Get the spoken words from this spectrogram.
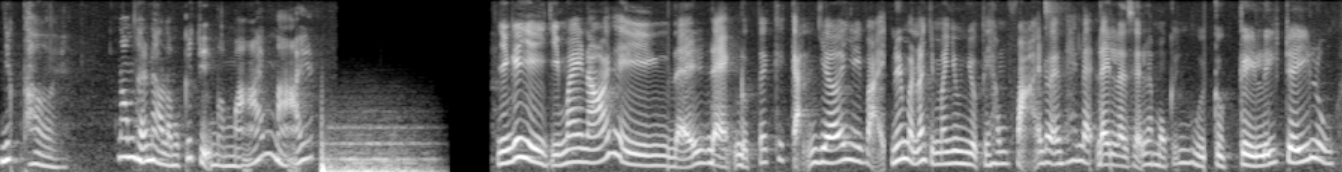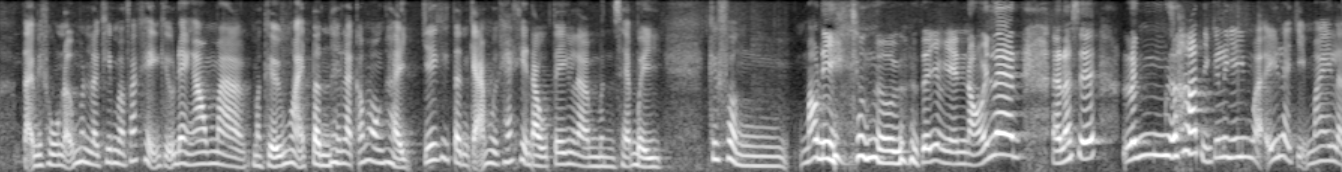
nhất thời. Nó không thể nào là một cái chuyện mà mãi mãi. Những cái gì chị May nói thì để đạt được tới cái cảnh giới như vậy. Nếu mà nói chị May nhu nhược thì không phải đâu. Em thấy là đây là sẽ là một cái người cực kỳ lý trí luôn. Tại vì phụ nữ mình là khi mà phát hiện kiểu đàn ông mà mà kiểu ngoại tình hay là có quan hệ với cái tình cảm người khác thì đầu tiên là mình sẽ bị cái phần máu điên trong người sẽ dòng nhẹ nổi lên. Là nó sẽ lấn hết những cái lý do. Mà ý là chị May là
